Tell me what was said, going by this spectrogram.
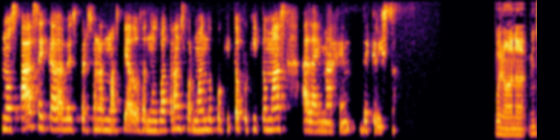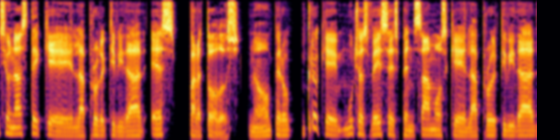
nos hace cada vez personas más piadosas, nos va transformando poquito a poquito más a la imagen de Cristo. Bueno, Ana, mencionaste que la productividad es para todos, ¿no? Pero creo que muchas veces pensamos que la productividad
